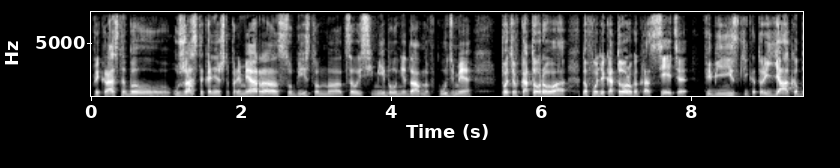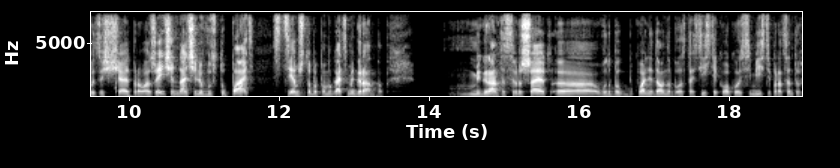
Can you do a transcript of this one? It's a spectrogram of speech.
Прекрасный был, ужасный, конечно, пример э, с убийством э, целой семьи был недавно в Кудьме, против которого, на фоне которого как раз все эти феминистки, которые якобы защищают права женщин, начали выступать с тем, чтобы помогать мигрантам мигранты совершают, э, вот буквально недавно была статистика, около 70%,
